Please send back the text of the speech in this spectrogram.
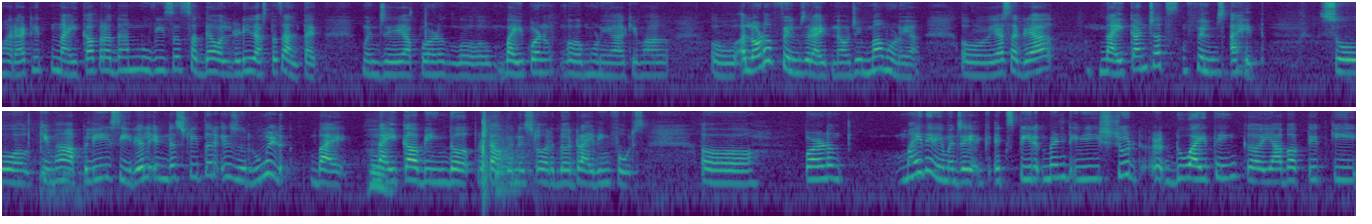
मराठीत नायिका प्रधान मूवीजच सध्या ऑलरेडी जास्त चालत आहेत म्हणजे आपण बाई पण म्हणूया किंवा a lot of films right नाव जिम्मा म्हणूया या सगळ्या नायिकांच्याच फिल्म्स आहेत. सो किंवा आपली सिरियल इंडस्ट्री तर इज रूल्ड बाय नायिका being the protagonist or the driving force पण माहिती नाही म्हणजे experiment we should do I think या बाबतीत की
